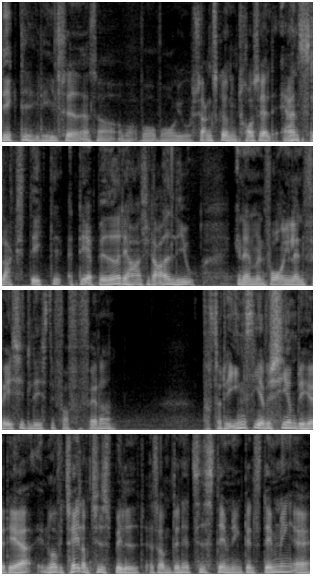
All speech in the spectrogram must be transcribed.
digte i det hele taget, altså, hvor, hvor, hvor jo sangskrivning trods alt er en slags digte, at det er bedre, det har sit eget liv, end at man får en eller anden facitliste fra forfatteren. Så det eneste, jeg vil sige om det her, det er, nu har vi talt om tidsbilledet, altså om den her tidsstemning, den stemning af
